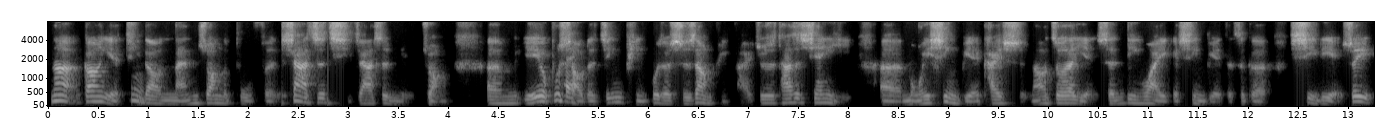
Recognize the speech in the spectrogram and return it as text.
那刚刚也提到男装的部分，嗯、夏姿起家是女装，嗯，也有不少的精品或者时尚品牌，就是它是先以呃某一性别开始，然后之后再衍生另外一个性别的这个系列，所以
